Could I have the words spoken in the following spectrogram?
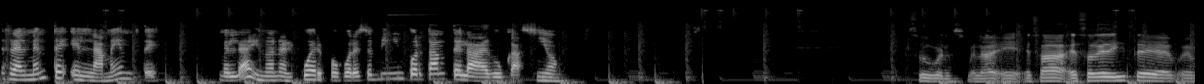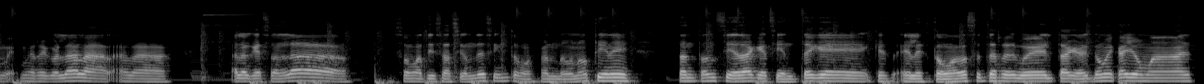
realmente en la mente, ¿verdad? Y no en el cuerpo. Por eso es bien importante la educación. Súper, ¿verdad? Eh, eso que dijiste me, recuerda a, a lo que son la somatización de síntomas. Cuando uno tiene tanta ansiedad que siente que, el estómago se te revuelta, que algo me cayó mal,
